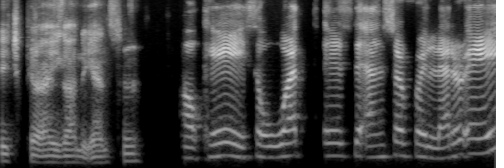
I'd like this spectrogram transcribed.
Teacher, I got the answer. Okay, so what is the answer for letter A?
